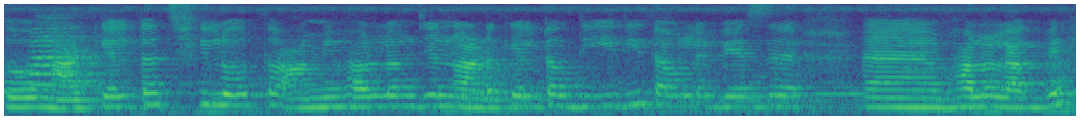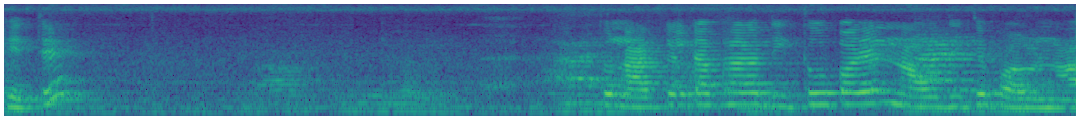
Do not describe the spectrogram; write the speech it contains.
তো নারকেলটা ছিল, তো আমি ভাবলাম যে নারকেলটাও দিয়ে দিই, তাহলে বেশ ভালো লাগবে খেতে। তো নারকেলটা আপনারা দিতেও পারেন, নাও দিতে পারেন না।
